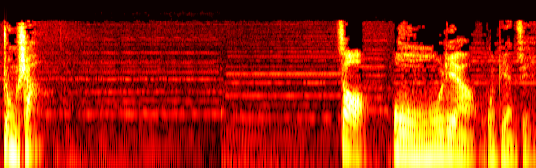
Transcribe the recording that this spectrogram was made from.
中伤，造无量无边罪业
